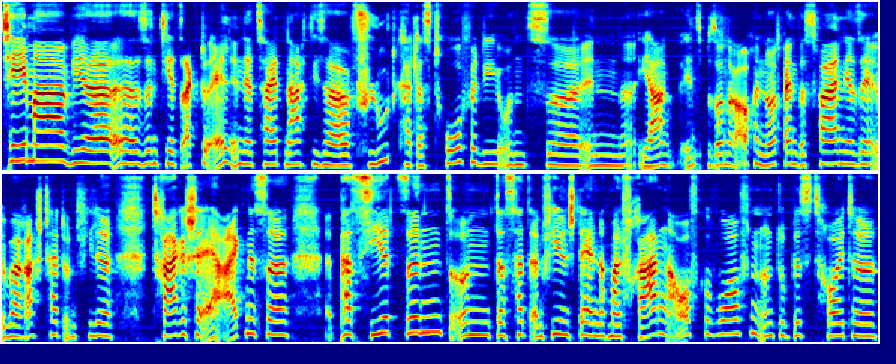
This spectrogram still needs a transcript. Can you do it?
Thema. Wir äh, sind jetzt aktuell in der Zeit nach dieser Flutkatastrophe, die uns in, ja, insbesondere auch in Nordrhein-Westfalen ja sehr überrascht hat und viele tragische Ereignisse passiert sind. Und das hat an vielen Stellen nochmal Fragen aufgeworfen. Und du bist heute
